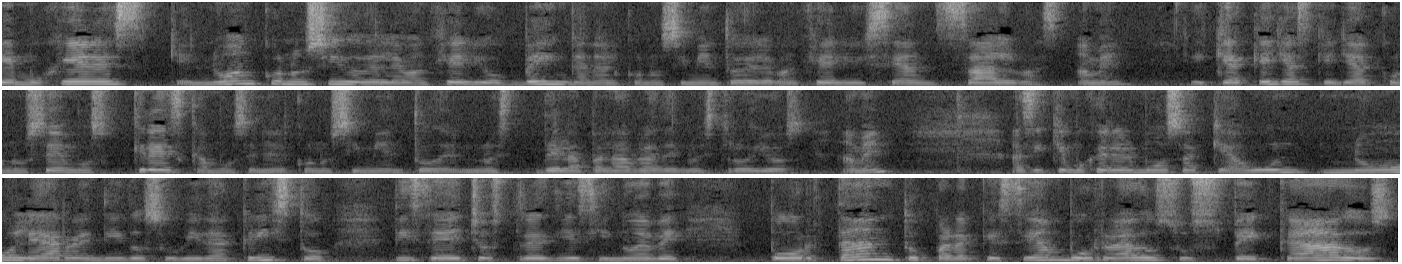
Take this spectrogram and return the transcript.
Que mujeres que no han conocido del Evangelio vengan al conocimiento del Evangelio y sean salvas. Amén. Y que aquellas que ya conocemos crezcamos en el conocimiento de, de la palabra de nuestro Dios. Amén. Así que mujer hermosa que aún no le ha rendido su vida a Cristo, dice Hechos 3:19, por tanto, para que sean borrados sus pecados,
